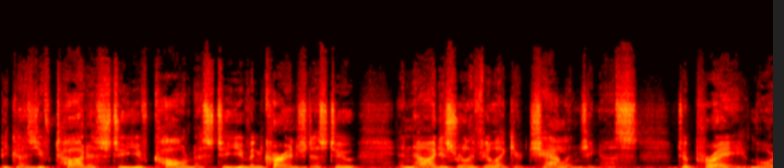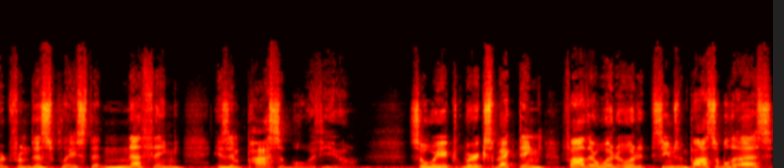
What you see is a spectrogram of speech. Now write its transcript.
because you've taught us to, you've called us to, you've encouraged us to. And now I just really feel like you're challenging us to pray, Lord, from this place that nothing is impossible with you. So we, we're expecting, Father, what, what seems impossible to us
